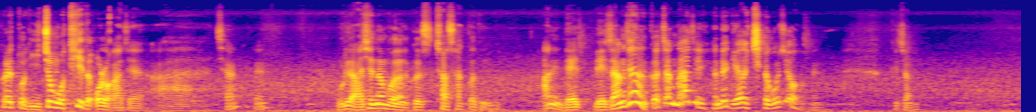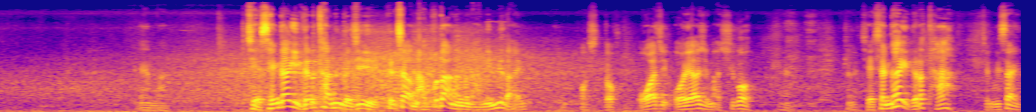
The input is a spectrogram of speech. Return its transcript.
그래 또 2.5T 올라가지 아 참 그래. 우리 아시는 분은 그 차 샀거든요 아니 내, 내장자는 끝장나지 현대 기아가 최고죠 예. 그죠 예, 막. 제 생각이 그렇다는 거지. 그 차가 나쁘다는 건 아닙니다. 또 오하지, 오해하지 마시고 예. 제 생각이 그렇다. 지금 이상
